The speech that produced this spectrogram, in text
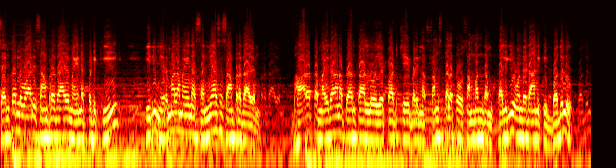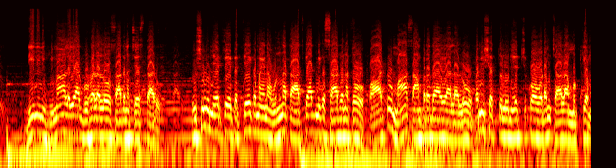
శంకర్లు వారి సాంప్రదాయం అయినప్పటికీ ఇది నిర్మలమైన సన్యాస సాంప్రదాయం. భారత మైదాన ప్రాంతాల్లో ఏర్పాటు చేయబడిన సంస్థలతో సంబంధం కలిగి ఉండడానికి బదులు దీనిని హిమాలయ గుహలలో సాధన చేస్తారు. ఋషులు నేర్పే ప్రత్యేకమైన ఉన్నత ఆధ్యాత్మిక సాధనతో పాటు మా సాంప్రదాయాలలో ఉపనిషత్తులు నేర్చుకోవడం చాలా ముఖ్యం.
